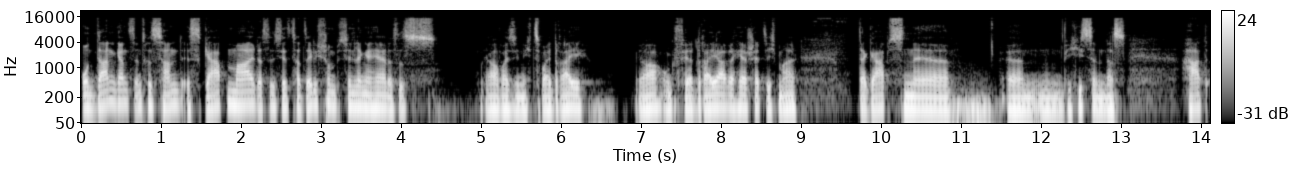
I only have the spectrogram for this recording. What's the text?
und dann ganz interessant, es gab mal, das ist jetzt tatsächlich schon ein bisschen länger her, das ist ja, weiß ich nicht, zwei, drei, ja, ungefähr drei Jahre her, schätze ich mal. Da gab's eine, äh, wie hieß denn das? Hard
